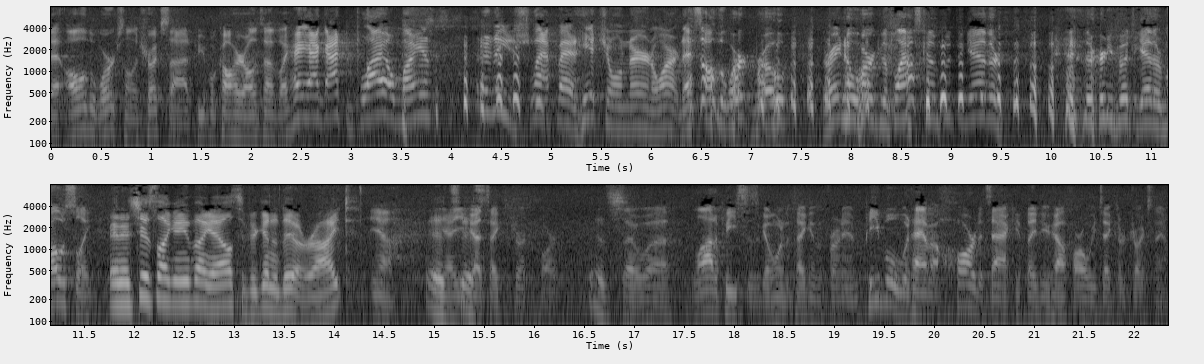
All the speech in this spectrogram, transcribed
that all the work's on the truck side. People call here all the time, like, "Hey, I got the plow, man. I need to slap that hitch on there and wire." it." That's all the work, bro. There ain't no work. The plow's come put together. They're already put together mostly. And it's just like anything else. If you're going to do it right, Yeah, It's- yeah. You got to take the truck apart. So uh, a lot of pieces go into taking the front end. People would have a heart attack if they knew how far we take their trucks down.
